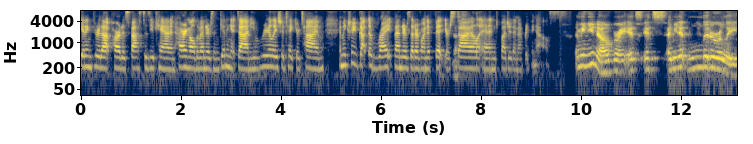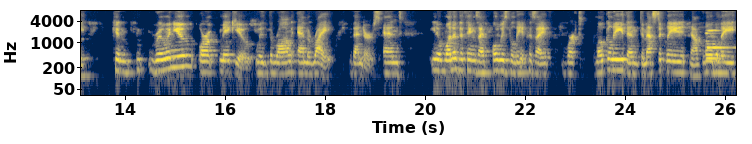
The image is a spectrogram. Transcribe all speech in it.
getting through that part as fast as you can and hiring all the vendors and getting it done. You really should take your time and make sure you've got the right vendors that are going to fit your style and budget and everything else. I mean, you know, Marie, it's, it's, I mean, it literally can ruin you or make you with the wrong and the right vendors. And, you know, one of the things I've always believed, because I've worked locally, then domestically, now globally,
